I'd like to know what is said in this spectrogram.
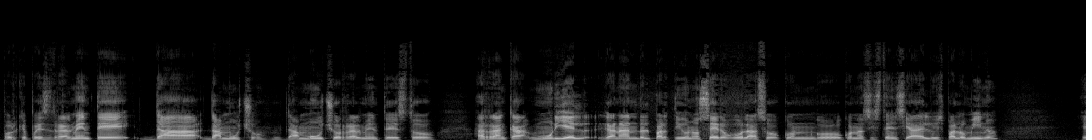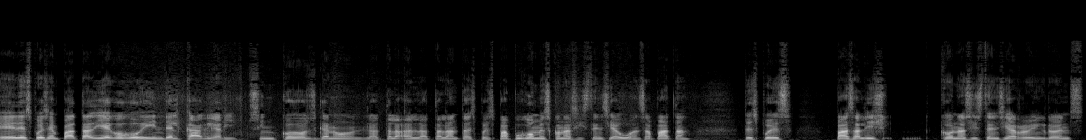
porque pues realmente da, da mucho, da mucho realmente esto. Arranca Muriel ganando el partido 1-0, golazo con, con asistencia de Luis Palomino. Eh, después empata Diego Godín del Cagliari, 5-2 ganó el, Atalanta. Después Papu Gómez con asistencia de Juan Zapata. Después pasa con asistencia de Robin Groens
